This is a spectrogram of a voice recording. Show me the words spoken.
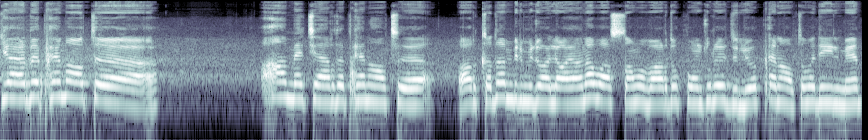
Yerde penaltı. Ahmet yerde penaltı. Arkadan bir müdahale ayağına bastı ama VAR'da kontrol ediliyor. Penaltı mı değil mi?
